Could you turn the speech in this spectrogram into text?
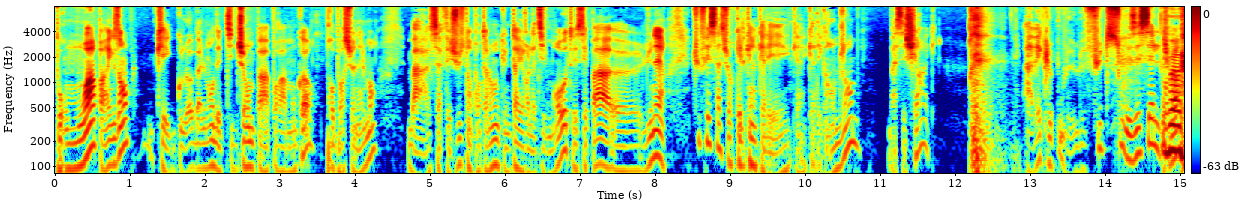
pour moi par exemple, qui est globalement des petites jambes par rapport à mon corps proportionnellement, bah ça fait juste un pantalon avec une taille relativement haute et c'est pas euh, lunaire. Tu fais ça sur quelqu'un qui a, les- qui a- qui a des grandes jambes, bah c'est Chirac. Avec le, le, le fut sous les aisselles, tu Ouais, vois.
